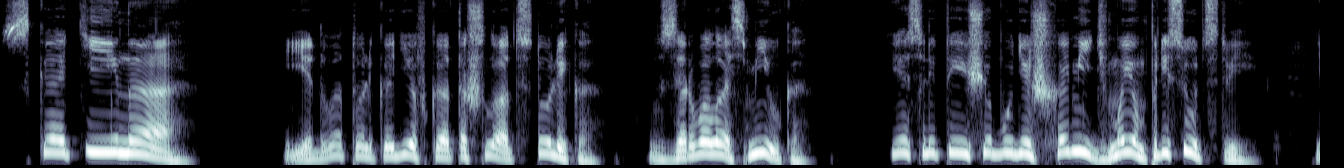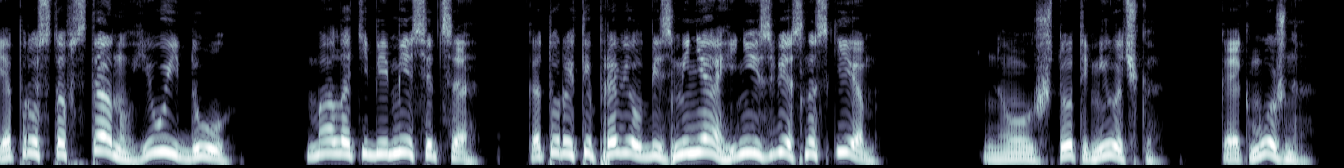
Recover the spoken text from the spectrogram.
«Скотина!» Едва только девка отошла от столика, взорвалась Милка. «Если ты еще будешь хамить в моем присутствии, я просто встану и уйду. Мало тебе месяца, который ты провел без меня и неизвестно с кем. «Ну что ты, милочка, как можно?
